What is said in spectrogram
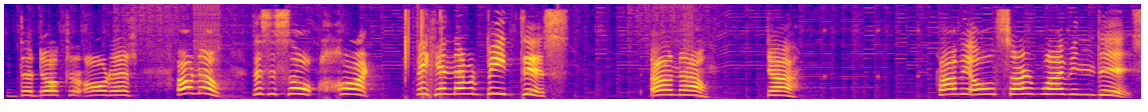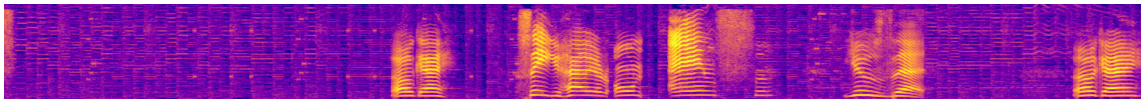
the doctor ordered. Oh no, this is so hot. We can never beat this. Oh no. Duh. How we all surviving this? Okay. See, you have your own answer. Use that. Okay.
